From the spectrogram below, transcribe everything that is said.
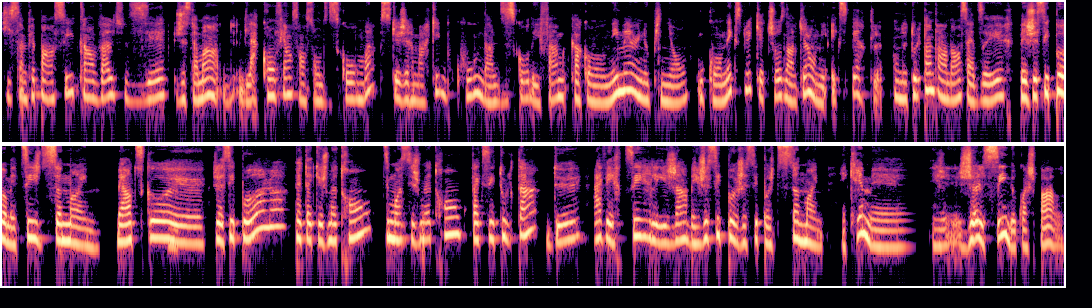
Puis ça me fait penser quand Val, tu disais justement de la confiance en son discours. Moi, ce que j'ai remarqué beaucoup dans le discours des femmes, quand on émet une opinion ou qu'on explique quelque chose dans lequel on est experte, on a tout le temps tendance à dire, ben je sais pas, mais tu sais, je dis ça de même. Mais en tout cas, mm. euh, je sais pas, là. Peut-être que je me trompe. Dis-moi si je me trompe. Fait que c'est tout le temps de avertir les gens. Ben, je sais pas, je sais pas, je dis ça de même. Écrit, mais je le sais de quoi je parle.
